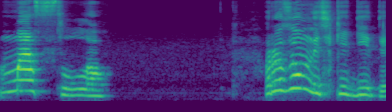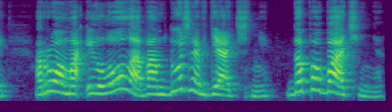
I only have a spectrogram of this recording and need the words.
масло. Розумнички, діти, Рома і Лола вам дуже вдячні. До побачення!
